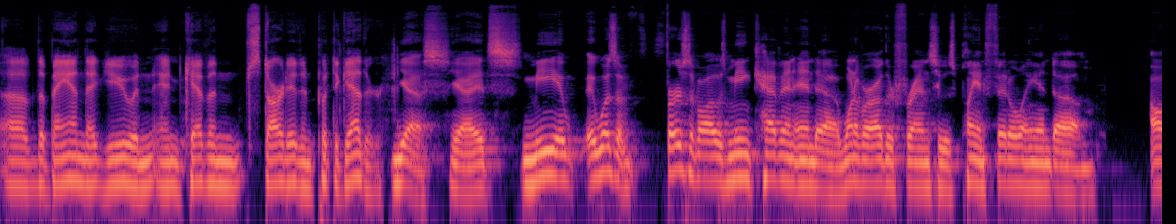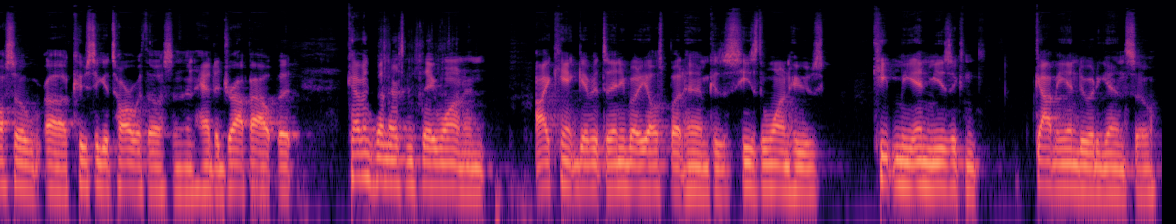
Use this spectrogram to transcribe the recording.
uh, the band that you and, and Kevin started and put together. yes, yeah, it's me. It, it was a first of all, it was me and Kevin and uh, one of our other friends who was playing fiddle and um, also uh, acoustic guitar with us, and then had to drop out. But Kevin's been there since day one, and I can't give it to anybody else but him because he's the one who's keeping me in music and got me into it again. So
